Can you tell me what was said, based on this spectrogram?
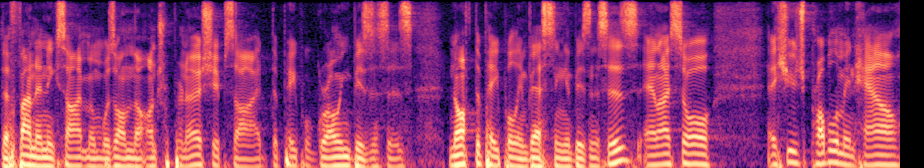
the fun and excitement was on the entrepreneurship side, the people growing businesses, not the people investing in businesses. And I saw a huge problem in how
